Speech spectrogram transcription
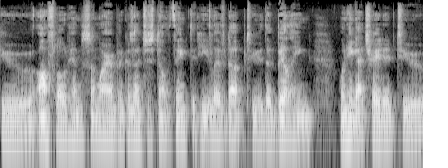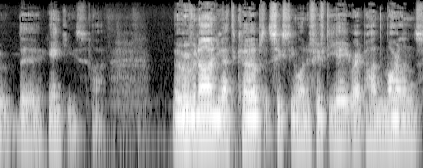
to offload him somewhere because I just don't think that he lived up to the billing when he got traded to the Yankees. Uh, but moving on, you got the Cubs at 61 and 58, right behind the Marlins.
